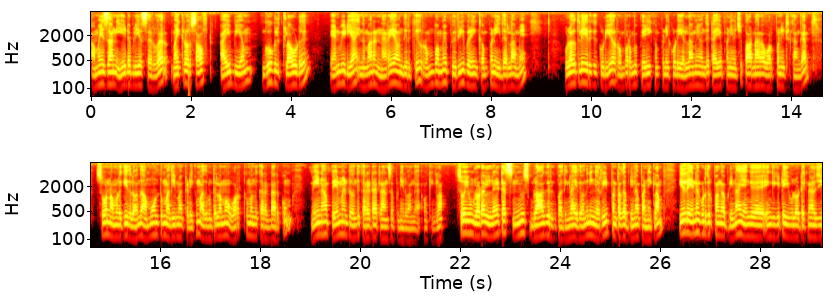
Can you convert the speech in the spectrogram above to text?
Amazon AWS server Microsoft IBM Google cloud Nvidia இந்த மாதிரி நிறையா வந்து இருக்குது ரொம்பவுமே பெரிய பெரிய கம்பெனி இதெல்லாமே உலகத்திலே இருக்கக்கூடிய ரொம்ப ரொம்ப பெரிய கம்பெனி கூட எல்லாமே வந்து டைப் பண்ணி வச்சு பார்ட்னராக ஒர்க் பண்ணிகிட்ருக்காங்க ஸோ நம்மளுக்கு இதில் வந்து அமௌண்ட்டும் அதிகமாக கிடைக்கும். அது மட்டும் இல்லாமல் ஒர்க்கும் வந்து கரெக்டாக இருக்கும். மெயினாக பேமெண்ட் வந்து கரெக்டாக ட்ரான்ஸ்ஃபர் பண்ணிடுவாங்க ஓகேங்களா ஸோ இவங்களோட லேட்டஸ்ட் நியூஸ் பிளாக் இருக்குது பார்த்தீங்களா இதை வந்து நீங்கள் ரீட் பண்ணுறது அப்படின்னா பண்ணிக்கலாம். இதில் என்ன கொடுத்துருப்பாங்க அப்படின்னா எங்கள் எங்ககிட்ட இவ்வளோ டெக்னாலஜி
